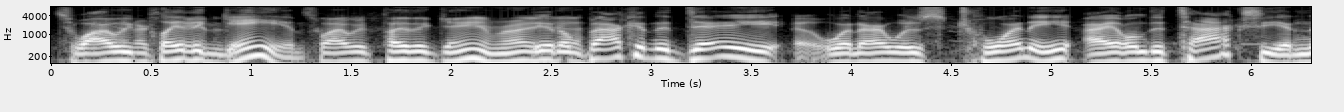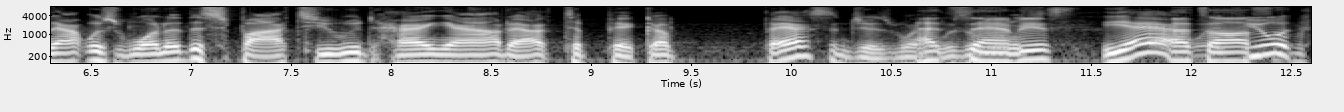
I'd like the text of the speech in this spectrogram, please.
It's why we play the game. That's why we play the game, right? You know, back in the day uh, when I was 20, I owned a taxi, and that was one of the spots you would hang out at to pick up passengers. When it was a little- yeah, That's if You were, awesome.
